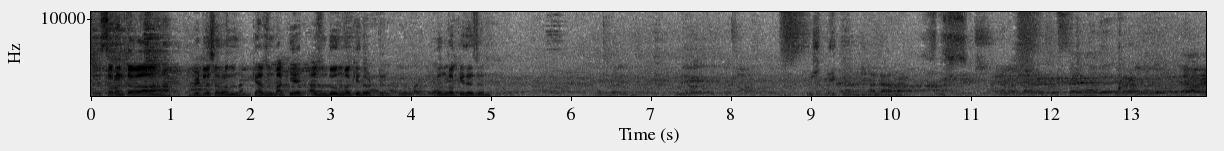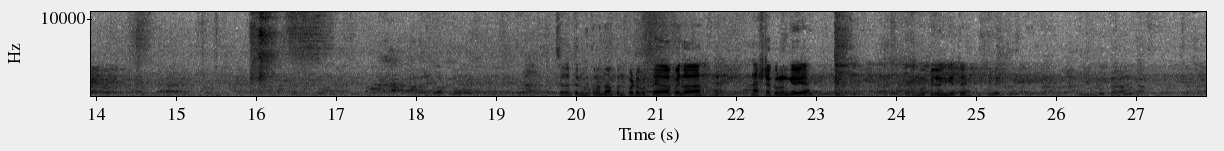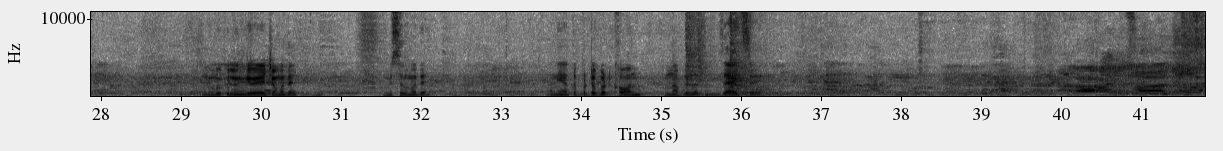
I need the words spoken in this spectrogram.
तर सर्वांचं हां भेटलं सर्वांना ना? की अजून बाकी आहे? अजून दोन बाकी आहेत वाटतं. दोन बाकी आहेत अजून. आला आला. चला तर मित्रांनो आपण पटापट पहिला नाश्ता करून घेऊया. लिंबू पिलून घेतोय. लिंबू पिलून घेऊया याच्यामध्ये मिसलमध्ये आणि आता पटापट खाऊन पुन्हा आपल्याला जायचं आहे.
